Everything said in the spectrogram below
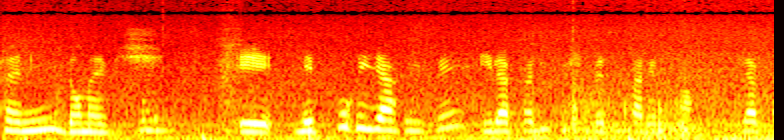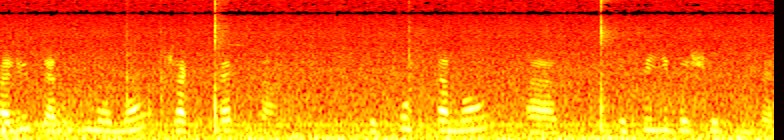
famille, dans ma vie. Et, mais pour y arriver, il a fallu que je ne baisse pas les bras. Il a fallu qu'à tout moment, j'accepte de constamment euh, essayer des choses nouvelles.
